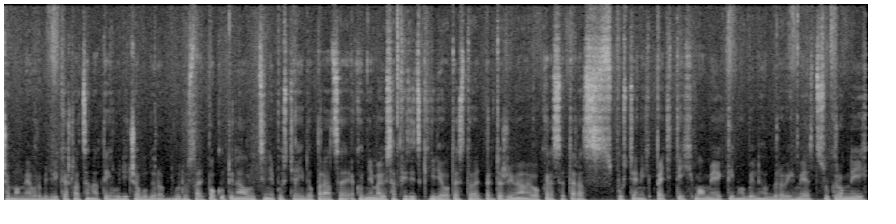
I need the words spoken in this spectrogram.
čo máme urobiť? Vykašľať sa na tých ľudí, čo budú robiť? Budú stať pokuty na ulici, nepustia ich do práce. Ako nemajú sa fyzicky kde otestovať, pretože my máme v okrese teraz spustených 5 tých momiek, tých mobilných odberových miest súkromných,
